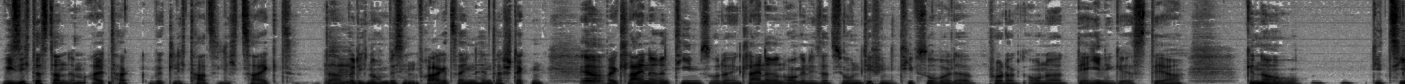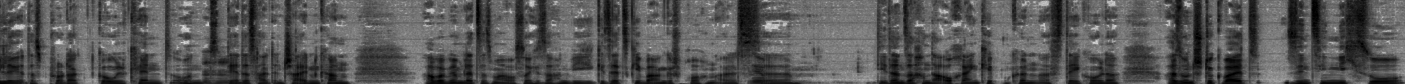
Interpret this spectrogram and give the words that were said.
wie sich das dann im Alltag wirklich tatsächlich zeigt, da mhm. würde ich noch ein bisschen ein Fragezeichen hinterstecken. Ja. Bei kleineren Teams oder in kleineren Organisationen definitiv so, weil der Product Owner derjenige ist, der genau die Ziele, das Product Goal kennt und mhm. der das halt entscheiden kann. Aber wir haben letztes Mal auch solche Sachen wie Gesetzgeber angesprochen, als ja. äh, die dann Sachen da auch reinkippen können als Stakeholder. Also ein Stück weit sind sie nicht so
